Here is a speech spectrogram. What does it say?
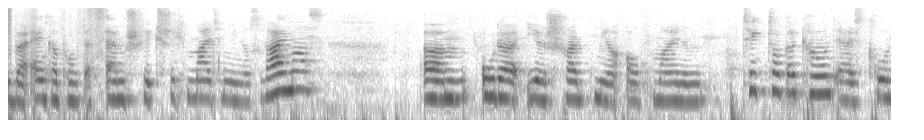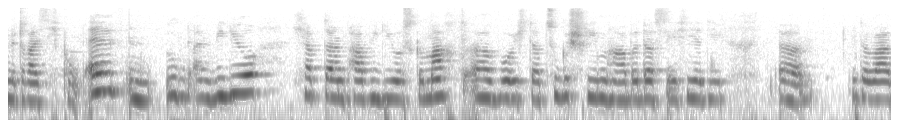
über anchor.fm-malte-reimers. Ähm, oder ihr schreibt mir auf meinem TikTok-Account, er heißt Krone30.11, in irgendeinem Video. Ich habe da ein paar Videos gemacht, äh, wo ich dazu geschrieben habe, dass ihr hier die äh, da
